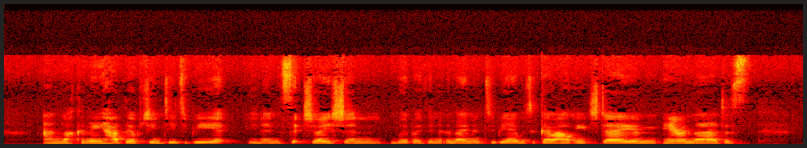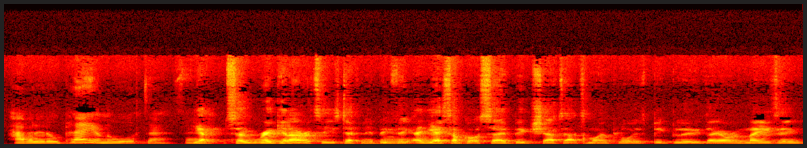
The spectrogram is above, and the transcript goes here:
and luckily had the opportunity to be, you know, in the situation we're both in at the moment to be able to go out each day and here and there just have a little play on the water. So, Yeah, so regularity is definitely a Mm. big thing. And yes, I've got to say a big shout out to my employers, Big Blue. They are amazing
